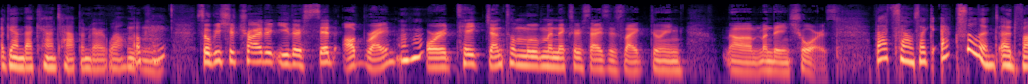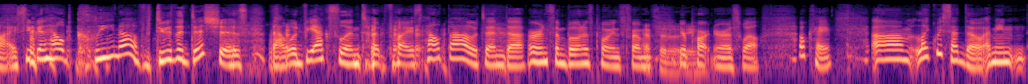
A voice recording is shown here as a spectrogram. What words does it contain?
again, that can't happen very well. Okay. So we should try to either sit upright mm-hmm. or take gentle movement exercises like doing um, mundane chores. That sounds like excellent advice. You can help clean up, do the dishes. That would be excellent advice. Help out and uh, earn some bonus points from your partner as well. Okay. Um, like we said, though, I mean,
